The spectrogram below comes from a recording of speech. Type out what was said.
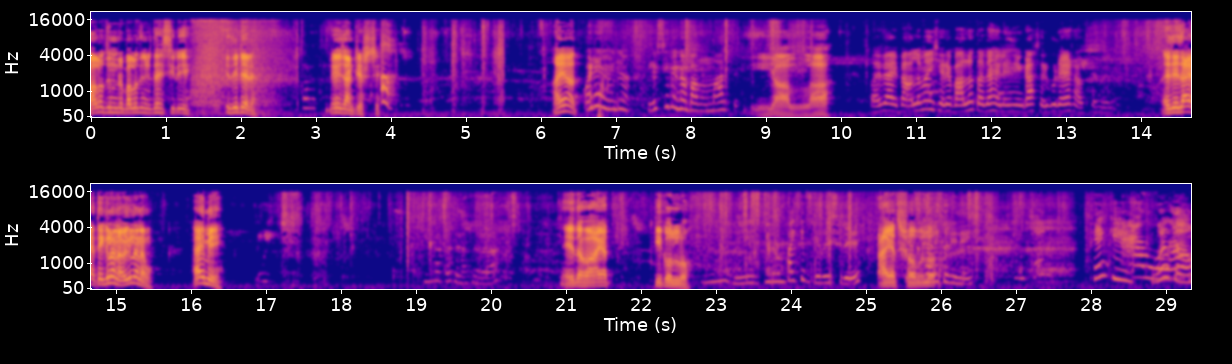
ভালো দিন রে ভালো জিনিস দেখাইছি রে। এই যে এটা এই যে আন্টি আসছে। আয়াত। আল্লাহ। এই যে আয়াত এগুলো নাও এগুলো নাও। এই মেয়ে। এই দেখো আয়াত কি করল? আয়াত সব হলো থ্যাংক ইউ ওয়েলকাম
